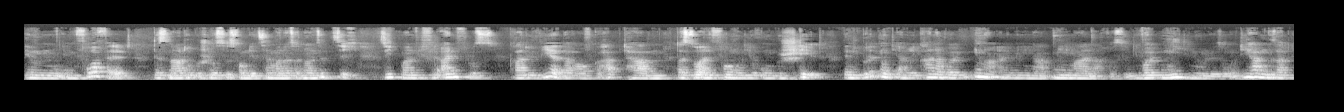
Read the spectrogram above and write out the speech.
im, im Vorfeld des NATO-Beschlusses vom Dezember 1979, sieht man, wie viel Einfluss gerade wir darauf gehabt haben, dass so eine Formulierung besteht. Denn die Briten und die Amerikaner wollten immer eine Minimalnachrüstung. Die wollten nie die Nulllösung. Und die haben gesagt,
